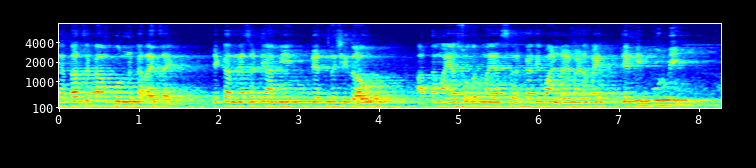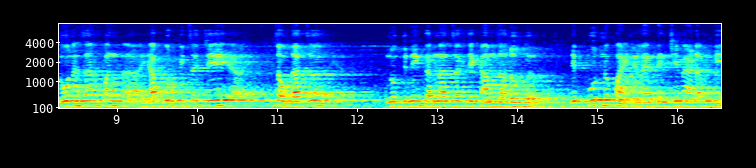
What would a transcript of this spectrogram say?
छताचं काम पूर्ण करायचं आहे ते करण्यासाठी आम्ही प्रयत्नशील राहू. आता माझ्यासोबत माझ्या सहकारी वांढरे मॅडम आहेत ज्यांनी पूर्वी दोन हजार पं ह्यापूर्वीचं जे चौदाचं नूतनीकरणाचं जे काम झालं होतं ते पूर्ण पाहिलेलं आहे. त्यांची मॅडमनी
